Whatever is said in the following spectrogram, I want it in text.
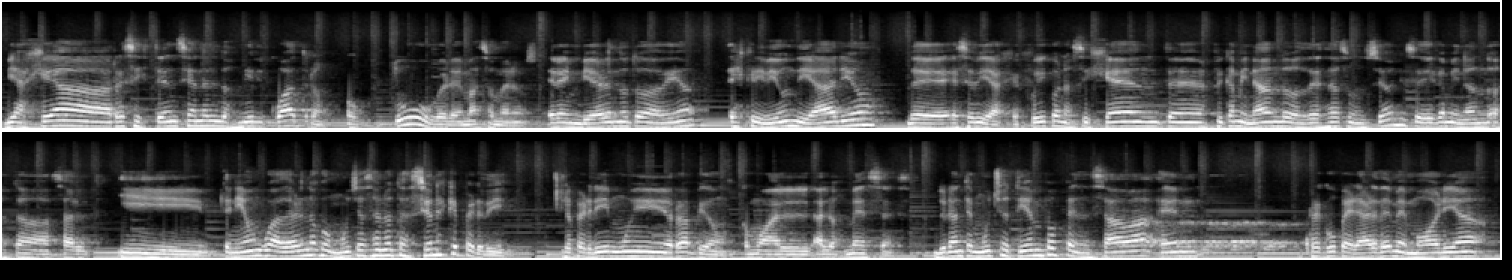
Viajé a Resistencia en el 2004, octubre más o menos. Era invierno todavía. Escribí un diario de ese viaje. Fui, conocí gente, fui caminando desde Asunción y seguí caminando hasta Salto. Y tenía un cuaderno con muchas anotaciones que perdí. Lo perdí muy rápido, como a los meses. Durante mucho tiempo pensaba en recuperar de memoria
